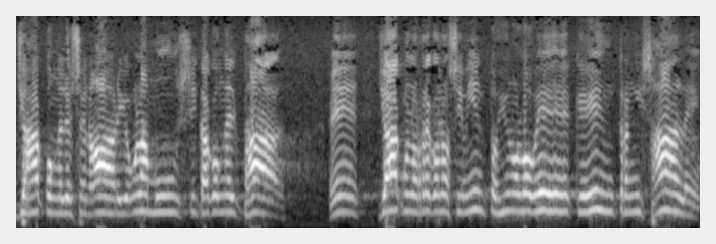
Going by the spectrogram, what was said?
ya con el escenario, con la música, con el tal, ¿eh? ya con los reconocimientos y uno lo ve que entran y salen.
